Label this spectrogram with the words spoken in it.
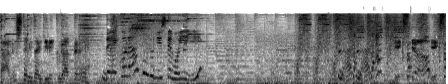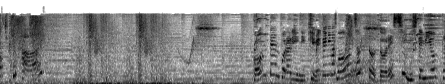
ら試してみたいギミックがあってね。デコラーティブにしてもいい？わだわだ行くぞ。や行くぞ。はい。コンテンポラリーに決めてみます。もうちょっとドレッシーにしてみようか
